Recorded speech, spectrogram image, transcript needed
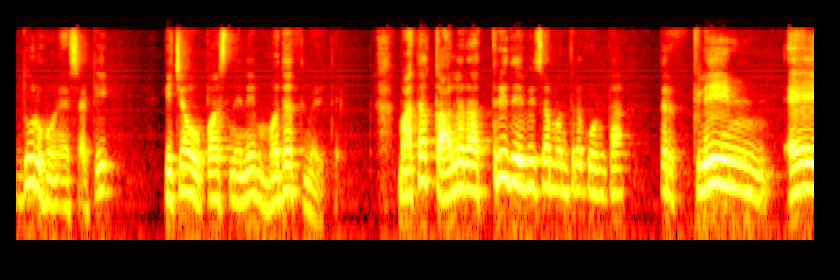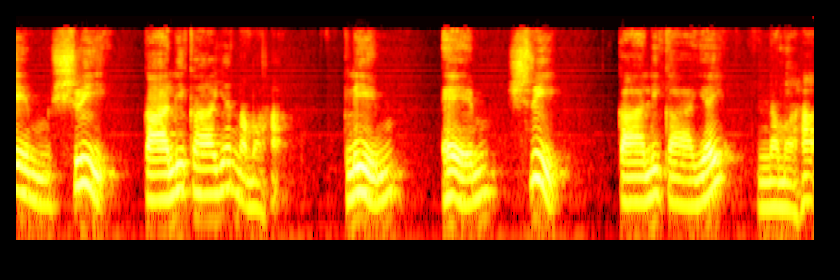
दूर होण्यासाठी हिच्या उपासनेने मदत मिळते. माता कालरात्री देवीचा मंत्र कोणता? तर क्लीम ऐम श्री कालिकाय नमः. क्लीम ऐम श्री कालिकायै नमहा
